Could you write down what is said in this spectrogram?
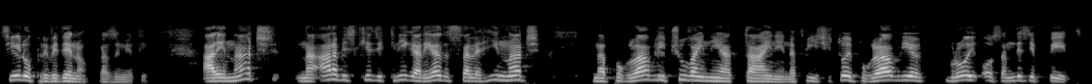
cijelo prevedeno, razumijeti. Ali naći na arabijski jezik knjiga Rijad Salihin, naći na poglavlje čuvajnija tajne napiši, to je poglavlje broj 85.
